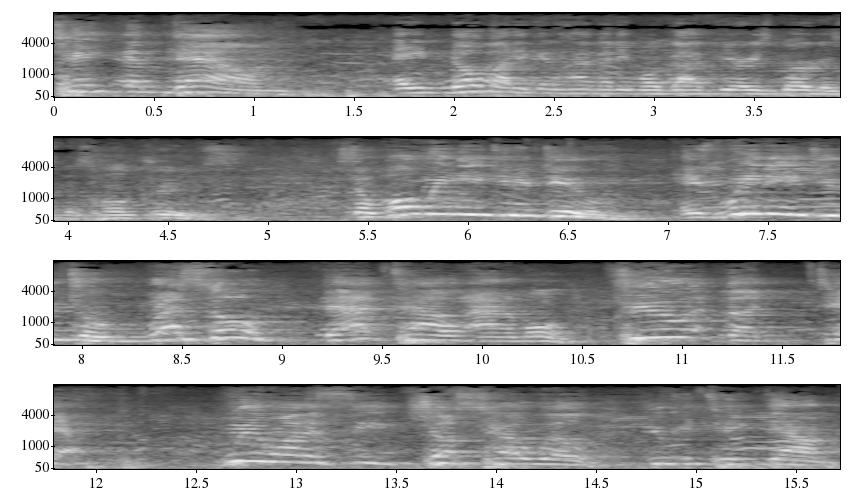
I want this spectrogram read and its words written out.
take them down, ain't nobody gonna have any more Guy Fieri's burgers this whole cruise. So what we need you to do is we need you to wrestle that towel animal to the death. We want to see just how well you can take down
